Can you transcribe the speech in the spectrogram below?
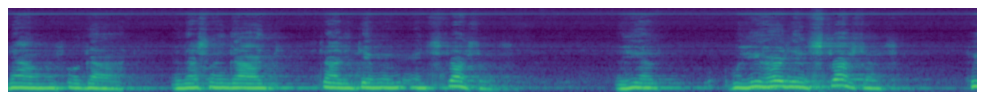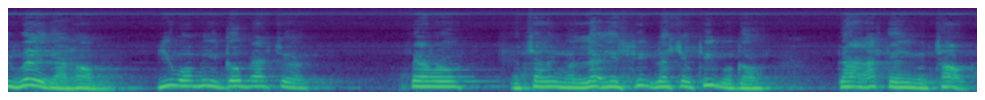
down before God. And that's when God started giving him instructions. And he had, when he heard the instructions, he really got humble. You want me to go back to Pharaoh and tell him to let his people, let your people go? God, I can't even talk.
